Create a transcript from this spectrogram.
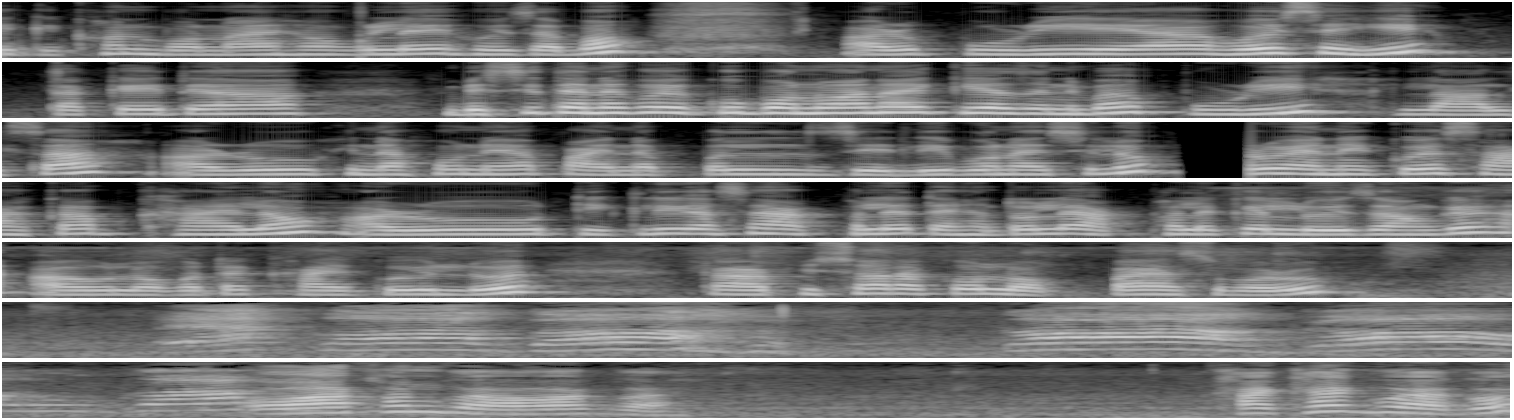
এইকেইখন বনাই হৈ গ'লেই হৈ যাব। আৰু পুৰি এয়া হৈছেহি তাকে এতিয়া বেছি তেনেকৈ একো বনোৱা নাই কিয়া যেনিবা? পুৰি লাল চাহ আৰু সিদিনাখন এয়া পাইনাপল জেলি বনাইছিলোঁ আৰু এনেকৈয়ে চাহকাপ খাই লওঁ আৰু টিকলিক আছে আগফালে তেহেঁতলৈ আগফালেকে লৈ যাওঁগৈ আৰু লগতে খাই কৰি লৈ তাৰপিছত আকৌ লগ পাই আছোঁ বাৰু। গোৱা। খাই খাই গোৱা আকৌ।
